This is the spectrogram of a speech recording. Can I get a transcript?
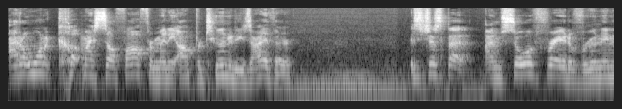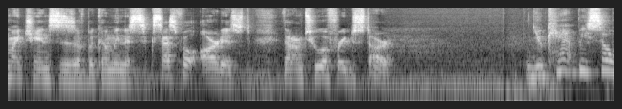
I don't want to cut myself off from any opportunities either. It's just that I'm so afraid of ruining my chances of becoming a successful artist that I'm too afraid to start. You can't be so.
